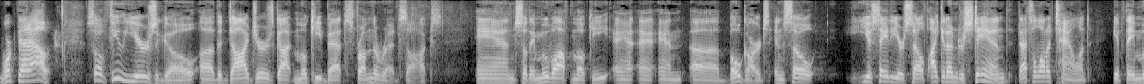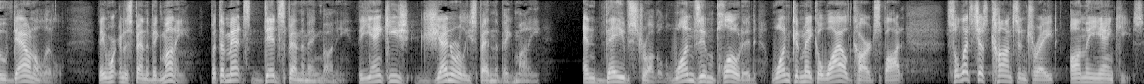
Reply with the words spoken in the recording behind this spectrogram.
work that out. So a few years ago, uh, the Dodgers got Mookie Betts from the Red Sox, and so they move off Mookie and, and uh, Bogaerts, and so you say to yourself, I can understand that's a lot of talent if they move down a little. They weren't going to spend the big money. But the Mets did spend the big money. The Yankees generally spend the big money, and they've struggled. One's imploded, one can make a wild card spot. So let's just concentrate on the Yankees.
